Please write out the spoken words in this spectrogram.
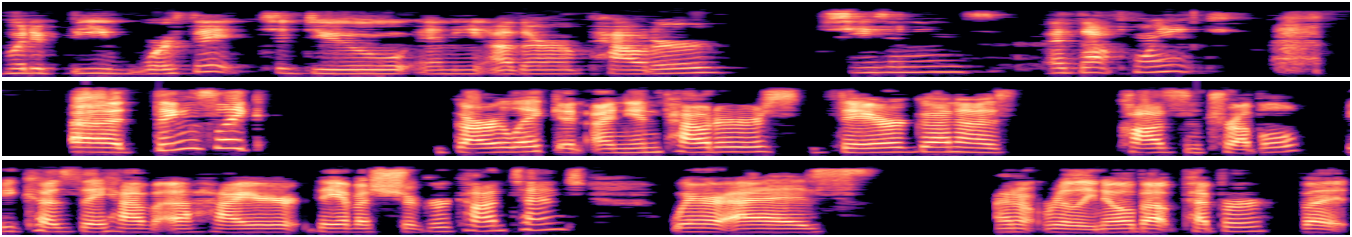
would it be worth it to do any other powder seasonings at that point? Uh, things like garlic and onion powders, they're gonna cause some trouble because they have a higher, they have a sugar content, whereas I don't really know about pepper, but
